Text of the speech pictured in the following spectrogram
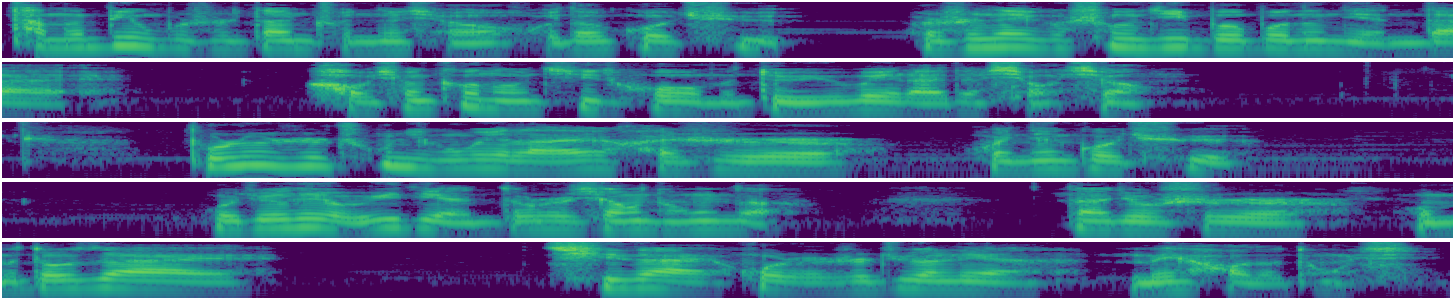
他们并不是单纯的想要回到过去，而是那个生机勃勃的年代，好像更能寄托我们对于未来的想象。不论是憧憬未来，还是怀念过去，我觉得有一点都是相通的，那就是我们都在期待或者是眷恋美好的东西。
